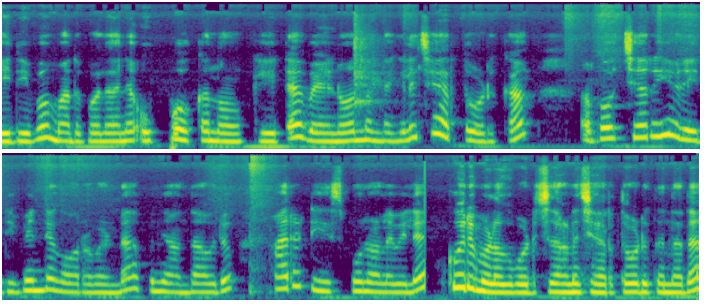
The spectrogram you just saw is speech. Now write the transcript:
എരിവും അതുപോലെ തന്നെ ഉപ്പും ഒക്കെ നോക്കിയിട്ട് വേണമെന്നുണ്ടെങ്കിൽ ചേർത്ത് കൊടുക്കാം. അപ്പോൾ ചെറിയൊരു എരിവിന്റെ കുറവുണ്ട്. അപ്പോൾ ഞാൻ എന്താ ഒരു അര ടീസ്പൂൺ അളവിൽ കുരുമുളക് പൊടിച്ചതാണ് ചേർത്ത് കൊടുക്കുന്നത്.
